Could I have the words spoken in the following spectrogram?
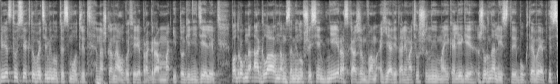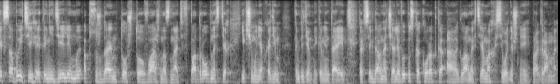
Приветствую всех, кто в эти минуты смотрит наш канал. В эфире программа «Итоги недели». Подробно о главном за минувшие семь дней расскажем вам я, Виталий Матюшин, и мои коллеги, журналисты Бук ТВ. Из всех событий этой недели мы обсуждаем то, что важно знать в подробностях и к чему необходим компетентный комментарий. Как всегда, в начале выпуска коротко о главных темах сегодняшней программы.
